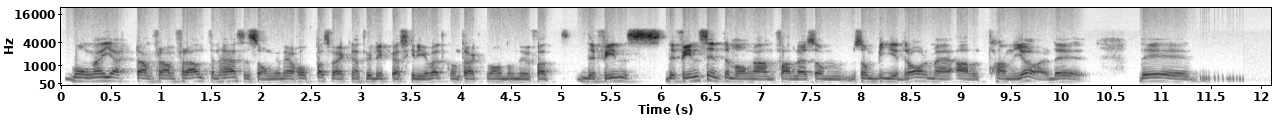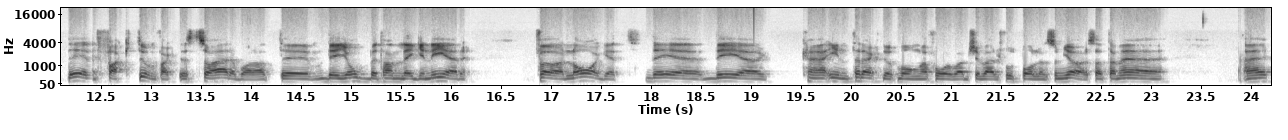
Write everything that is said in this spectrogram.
många hjärtan framförallt den här säsongen. Jag hoppas verkligen att vi lyckas skriva ett kontrakt med honom nu för att det finns, det finns inte många anfallare som, som bidrar med allt han gör. Det, det, det är ett faktum faktiskt. Så är det bara. Att det, det jobbet han lägger ner för laget det, det kan jag inte räkna upp många forwards i världsfotbollen som gör. Så att han är... Nej,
